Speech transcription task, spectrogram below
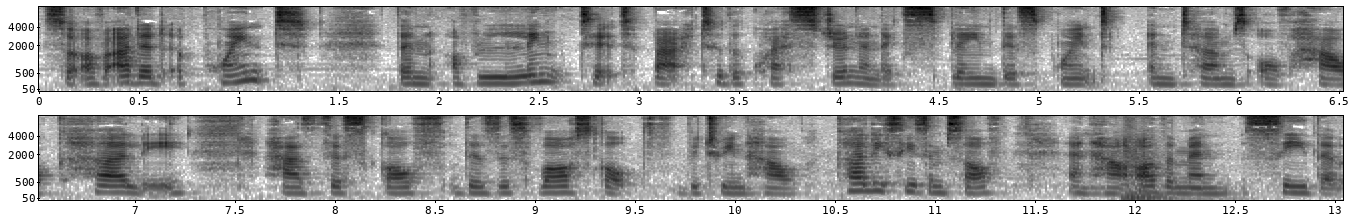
so I've added a point, then I've linked it back to the question and explained this point in terms of how Curly has this gulf. There's this vast gulf between how Curly sees himself and how other men see them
